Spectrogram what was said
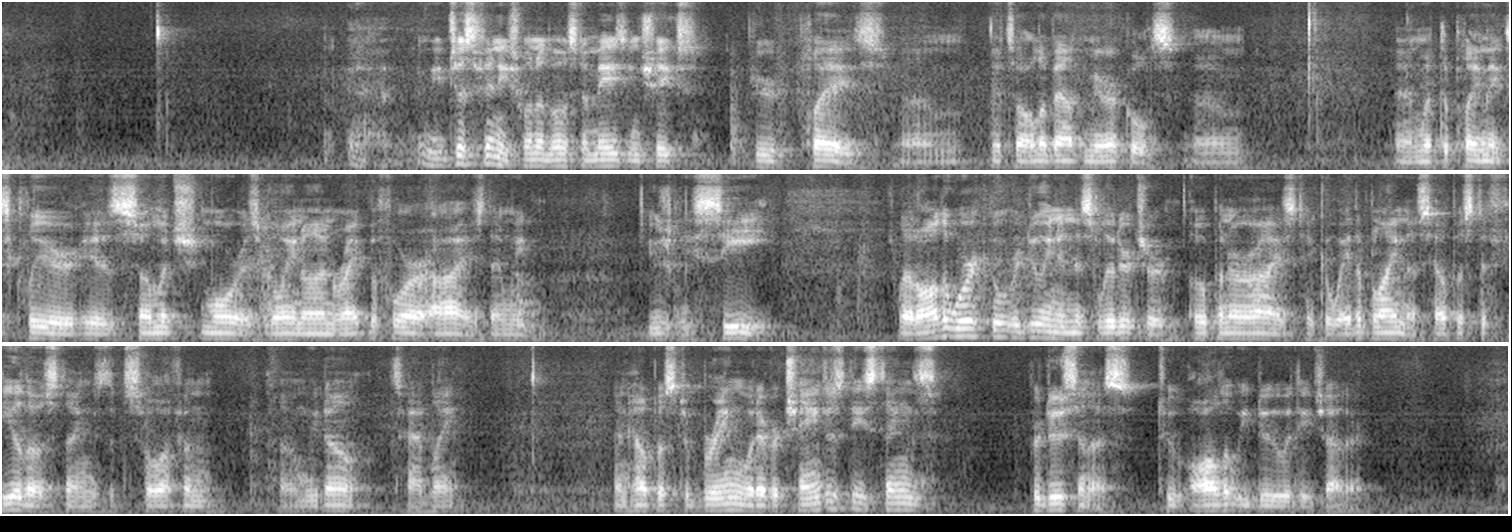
we've just finished one of the most amazing Shakespeare plays. Um, it's all about miracles. Um, and what the play makes clear is so much more is going on right before our eyes than we usually see. Let all the work that we're doing in this literature open our eyes, take away the blindness, help us to feel those things that so often um, we don't, sadly, and help us to bring whatever changes these things produce in us to all that we do with each other.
